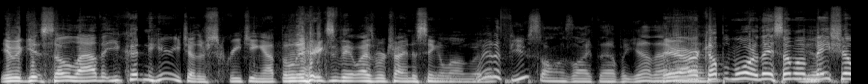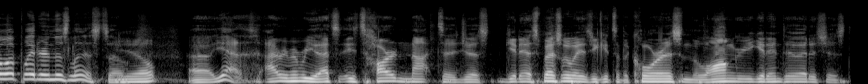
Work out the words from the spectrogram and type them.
it would get so loud that you couldn't hear each other screeching out the lyrics as we're trying to sing along with it. We had it. a few songs like that, but yeah, that There are a couple more. They some of them Yep. may show up later in this list. So Yep. uh, yeah, I remember you. That's it's hard not to just get, especially as you get to the chorus and the longer you get into it, it's just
